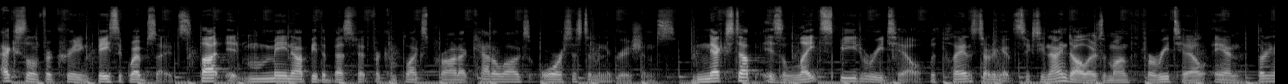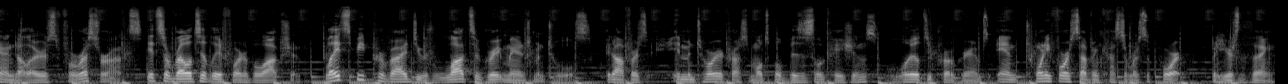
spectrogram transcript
excellent for creating basic websites, but it may not be the best fit for complex product catalogs or system integrations. Next up is Lightspeed Retail, with plans starting at $69 a month for retail and $39 for restaurants. It's a relatively affordable option. Lightspeed provides you with lots of great management tools. It offers inventory across multiple business locations loyalty programs, and 24 7 customer support. But here's the thing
